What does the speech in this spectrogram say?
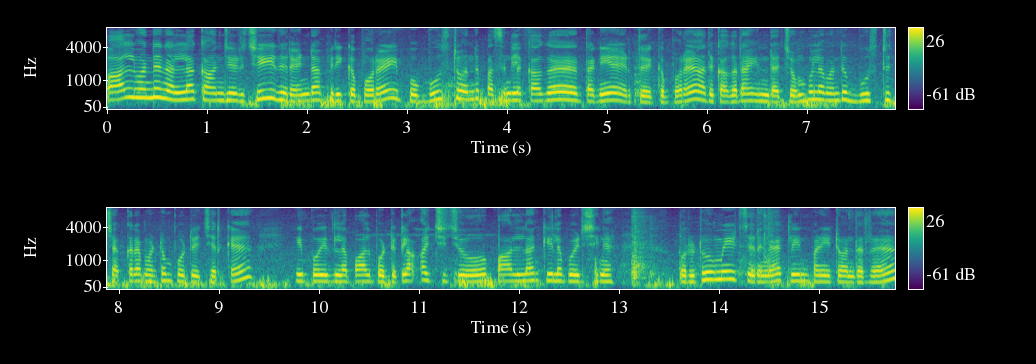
பால் வந்து நல்லா காஞ்சிடுச்சு. இது ரெண்டாக பிரிக்க போகிறேன் இப்போ பூஸ்ட் வந்து பசங்களுக்காக தனியாக எடுத்து வைக்க போகிறேன் அதுக்காக தான் இந்த சொம்பில் வந்து பூஸ்ட்டு சர்க்கரை மட்டும் போட்டு வச்சுருக்கேன். இப்போது இதில் பால் போட்டுக்கலாம். அச்சிச்சோ பால்லாம் கீழே போயிடுச்சுங்க. ஒரு டூ மினிட்ஸ் இருங்க. க்ளீன் பண்ணிவிட்டு வந்துடுறேன்.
